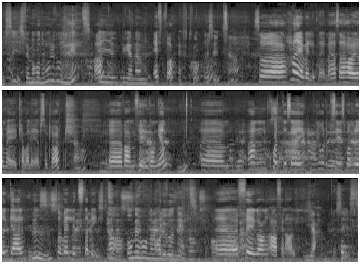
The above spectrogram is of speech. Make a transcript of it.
Precis, för med honom har du vunnit Ja. i grenen F2. F2. Precis, ja. Så han är jag väldigt nöjd med. Sen har jag med Cavalier såklart. ja. Eh, vann fyra gången. Eh, han skötte sig, gjorde precis som han brukar. Mm. Så väldigt stabilt. ja. Och med honom har du vunnit? Eh, fyra gånger A-final. Ja, precis.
